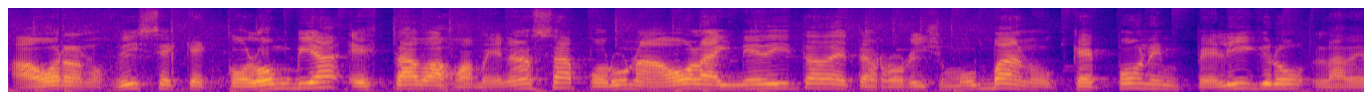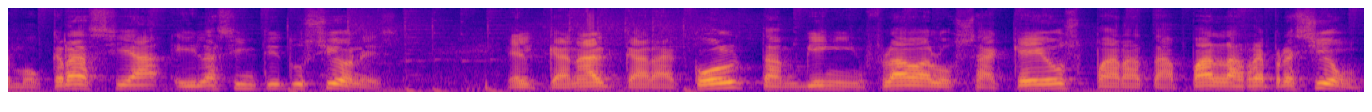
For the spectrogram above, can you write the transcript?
ahora nos dice que Colombia está bajo amenaza por una ola inédita de terrorismo urbano que pone en peligro la democracia y las instituciones. El canal Caracol también inflaba los saqueos para tapar la represión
